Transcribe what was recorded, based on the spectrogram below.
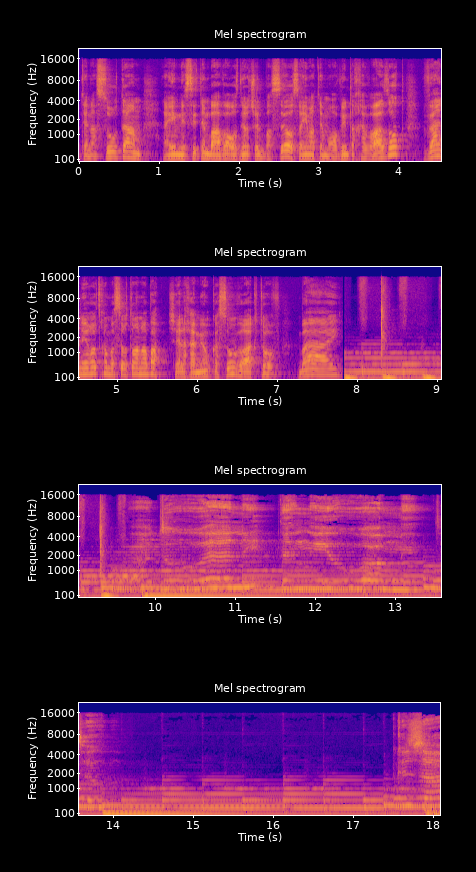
תנסו אותם, האם ניסיתם בעבר אוזניות של סאוס, האם אתם אוהבים את החברה הזאת, ואני אראה אתכם בסרטון הבא. שיהיה לכם יום קסום ורק טוב. ביי! Cause I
